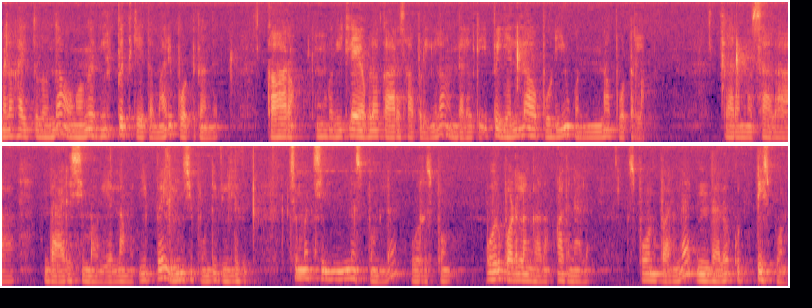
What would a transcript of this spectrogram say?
மிளகாய்த்தூள் வந்து அவங்கவுங்க விருப்பத்துக்கு ஏற்ற மாதிரி போட்டுக்கோங்க. காரம். உங்கள் வீட்டில் எவ்வளோ காரம் சாப்பிடுவீங்களோ அந்தளவுக்கு இப்போ எல்லா பொடியும் ஒன்றா போட்டுடலாம் கரம் மசாலா இந்த அரிசி மாவு எல்லாமே. இப்போ இஞ்சி பூண்டு விழுது. சும்மா சின்ன ஸ்பூனில் ஒரு ஸ்பூன். ஒரு புடலங்காய் தான் அதனால். ஸ்பூன் பாருங்கள் இந்த அளவு குட்டி ஸ்பூன்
